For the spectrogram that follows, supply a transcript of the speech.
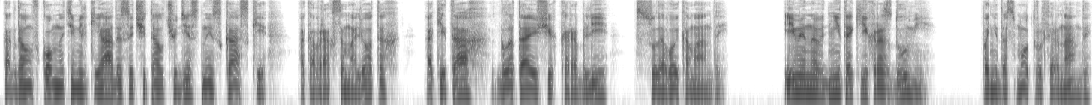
когда он в комнате Мелькиадеса читал чудесные сказки о коврах-самолетах, о китах, глотающих корабли с судовой командой. Именно в дни таких раздумий, по недосмотру Фернанды,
